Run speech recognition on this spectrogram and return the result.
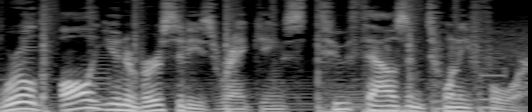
World All Universities Rankings 2024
